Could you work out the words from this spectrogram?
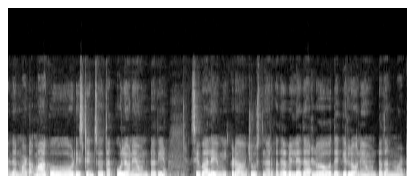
అదనమాట. మాకు డిస్టెన్స్ తక్కువలోనే ఉంటుంది శివాలయం ఇక్కడ చూస్తున్నారు కదా! వెళ్ళే దారిలో దగ్గరలోనే ఉంటుందన్నమాట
